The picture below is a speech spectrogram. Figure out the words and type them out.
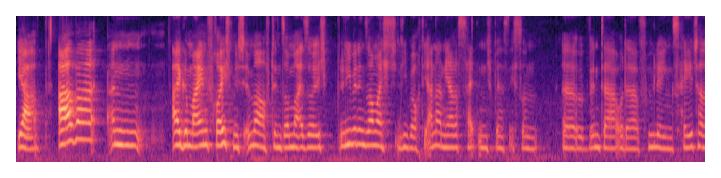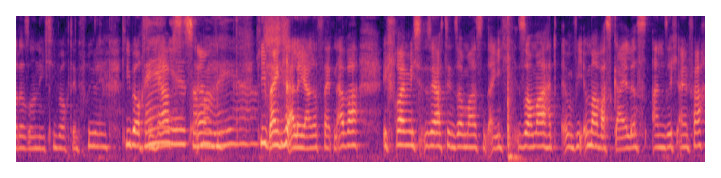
ja, aber an, allgemein freue ich mich immer auf den Sommer. Also ich liebe den Sommer, ich liebe auch die anderen Jahreszeiten. Ich bin jetzt nicht so ein äh, Winter- oder Frühlingshater oder so. Nee, ich liebe auch den Frühling, ich liebe auch den Herbst. Ähm, ich liebe eigentlich alle Jahreszeiten. Aber ich freue mich sehr auf den Sommer. Es sind eigentlich, Sommer hat irgendwie immer was Geiles an sich einfach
